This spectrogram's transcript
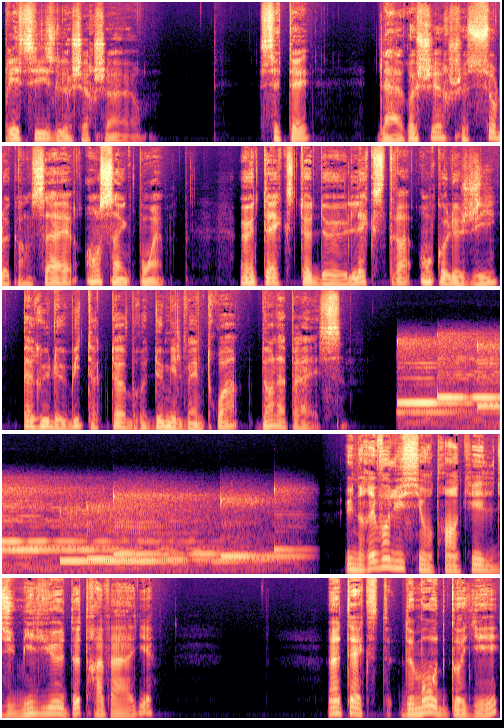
précise le chercheur. C'était La recherche sur le cancer en cinq points, un texte de l'extra-oncologie paru le 8 octobre 2023 dans la presse. Une révolution tranquille du milieu de travail. Un texte de Maude Goyer,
